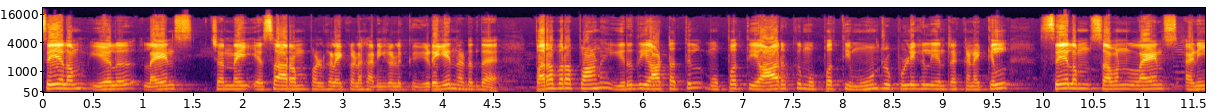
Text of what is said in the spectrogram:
சேலம் ஏழு லயன்ஸ் சென்னை எஸ்ஆர்எம் பல்கலைக்கழக அணிகளுக்கு இடையே நடந்த பரபரப்பான இறுதி ஆட்டத்தில் முப்பத்தி ஆறுக்கு முப்பத்தி மூன்று புள்ளிகள் என்ற கணக்கில் சேலம் செவன் லயன்ஸ் அணி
